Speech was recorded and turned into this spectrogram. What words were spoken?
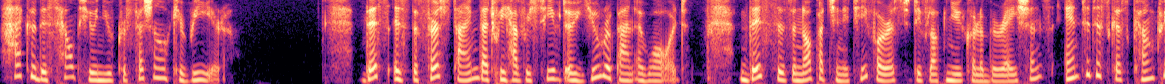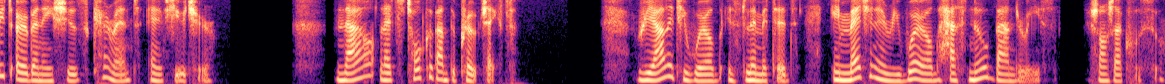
How could this help you in your professional career? This is the first time that we have received a Europan award. This is an opportunity for us to develop new collaborations and to discuss concrete urban issues current and future. Now let's talk about the project. Reality world is limited. Imaginary world has no boundaries. Jean-Jacques Rousseau.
